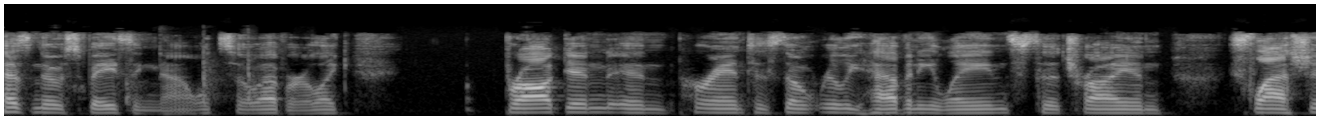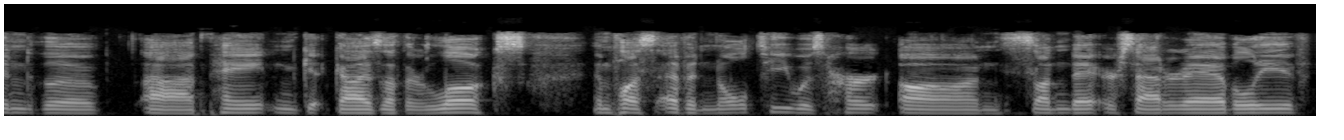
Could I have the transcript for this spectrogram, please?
has no spacing now whatsoever. Like Brogdon and Perrantes don't really have any lanes to try and slash into the uh, paint and get guys other looks. And plus, Evan Nolte was hurt on Sunday or Saturday, I believe,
